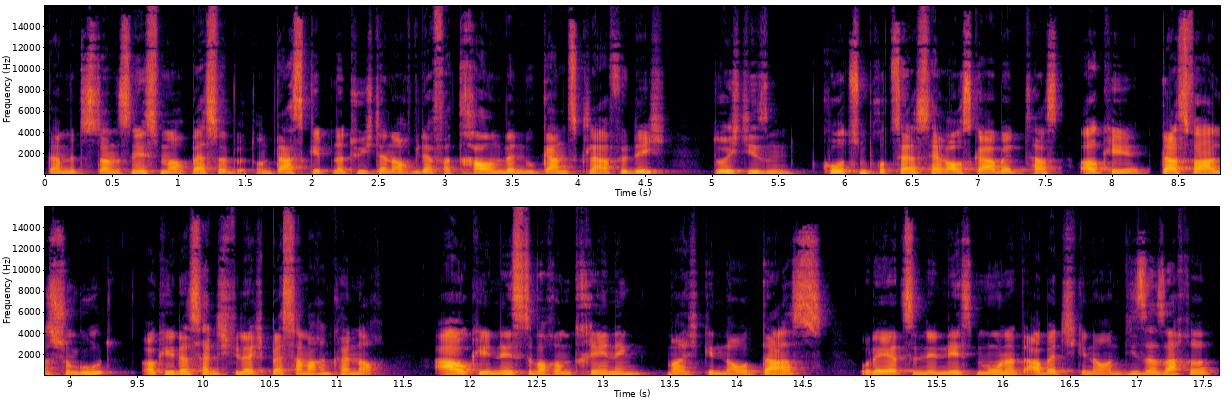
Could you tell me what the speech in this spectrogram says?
damit es dann das nächste Mal auch besser wird. Und das gibt natürlich dann auch wieder Vertrauen, wenn du ganz klar für dich durch diesen kurzen Prozess herausgearbeitet hast, okay, das war alles schon gut, okay, das hätte ich vielleicht besser machen können noch. Ah, okay, nächste Woche im Training mache ich genau das oder jetzt in den nächsten Monat arbeite ich genau an dieser Sache,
